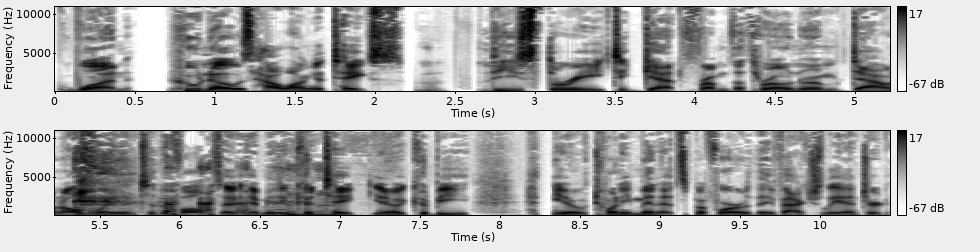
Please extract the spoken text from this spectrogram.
one, who knows how long it takes these three to get from the throne room down all the way into the vault. I, I mean, it could Mhm. take, you know, it could be, you know, 20 minutes before they've actually entered.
